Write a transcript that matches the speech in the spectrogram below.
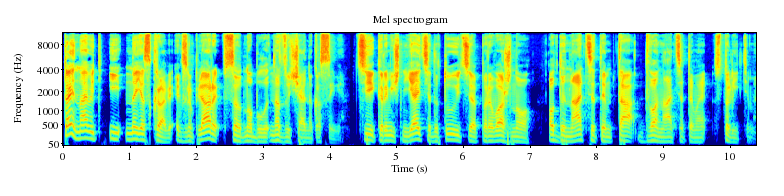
Та й навіть і неяскраві екземпляри все одно були надзвичайно красиві. Ці керамічні яйця датуються переважно 11 та 12 століттями.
